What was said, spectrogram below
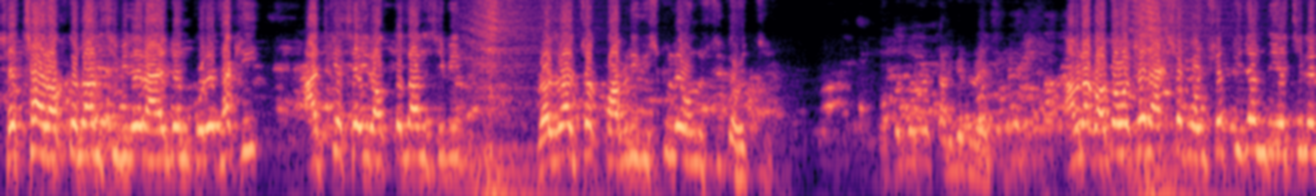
স্বেচ্ছায় রক্তদান শিবিরের আয়োজন করে থাকি। আজকে সেই রক্তদান শিবির ব্রজলাচক পাবলিক স্কুলে অনুষ্ঠিত হচ্ছে। আমরা গত বছর একশো পঁয়ষট্টি জন দিয়েছিলেন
